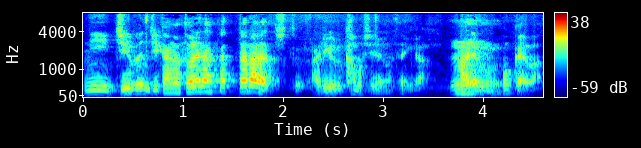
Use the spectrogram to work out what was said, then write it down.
に十分時間が取れなかったら、ちょっとあり得るかもしれませんが。まあでも、うん今回は、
